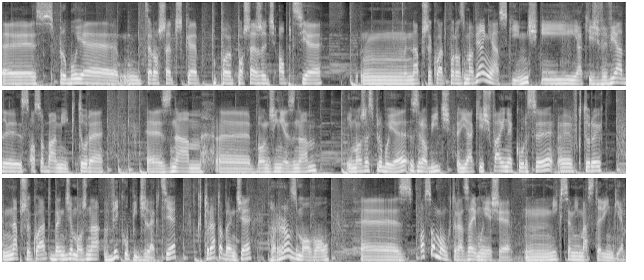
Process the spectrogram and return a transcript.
E, spróbuję troszeczkę po, poszerzyć opcje mm, na przykład porozmawiania z kimś i jakieś wywiady z osobami, które znam bądź nie znam. I może spróbuję zrobić jakieś fajne kursy, w których na przykład będzie można wykupić lekcję, która to będzie rozmową. e, z osobą, która zajmuje się mm, miksem i masteringiem.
